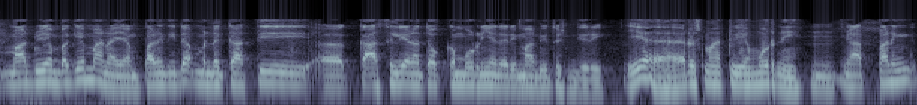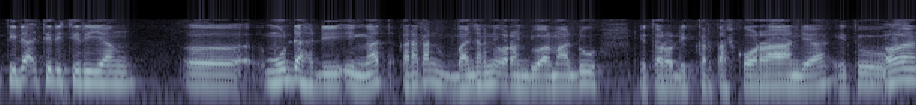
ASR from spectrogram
Madu yang bagaimana yang paling tidak mendekati uh, keaslian atau kemurnian dari madu itu sendiri? Iya, yeah, harus madu yang murni. Hmm. Ya, paling tidak ciri-ciri yang uh, mudah diingat karena kan banyak nih orang jual madu ditaruh di kertas koran ya itu. Oh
